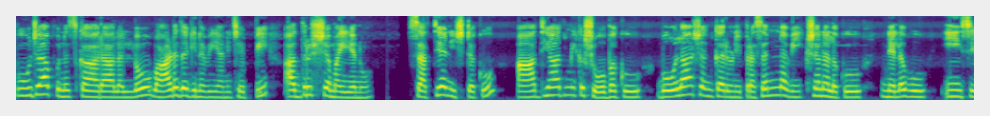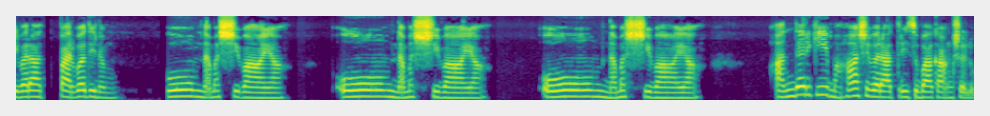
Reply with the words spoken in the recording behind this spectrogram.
పూజా పునస్కారాలలో వాడదగినవి అని చెప్పి అదృశ్యమయ్యను. సత్యనిష్టకు ఆధ్యాత్మిక శోభకు బోలాశంకరుని ప్రసన్న వీక్షణలకు నెలవు ఈ శివరాత్రి పర్వదినం. ఓం నమ శివాయ. ఓం నమ శివాయ. ఓం నమ శివాయ. అందరికీ మహాశివరాత్రి శుభాకాంక్షలు.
